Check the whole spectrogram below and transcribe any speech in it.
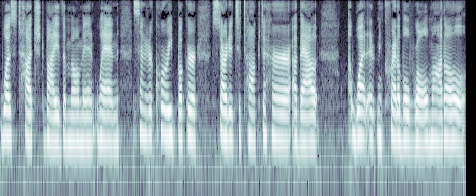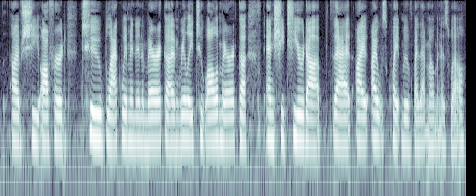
was touched by the moment when Senator Cory Booker started to talk to her about what an incredible role model uh, she offered to black women in America and really to all America. And she teared up that I, I was quite moved by that moment as well.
